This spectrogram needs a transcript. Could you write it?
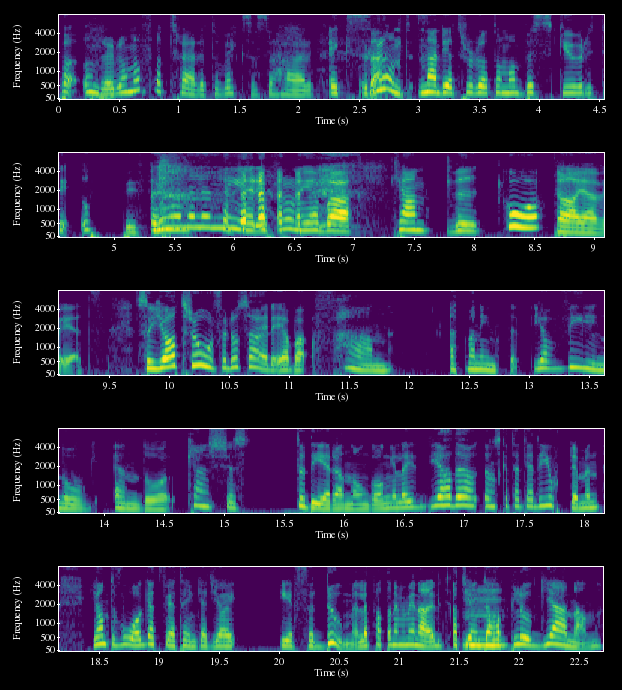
bara undrar hur de har fått trädet att växa så här exakt. runt. Nadja, tror du att de har beskurit det uppifrån eller nerifrån? Och jag bara, kan vi gå? Ja jag vet. Så jag tror, för då sa jag det, jag bara fan att man inte, jag vill nog ändå kanske studera någon gång eller jag hade önskat att jag hade gjort det men jag har inte vågat för jag tänker att jag är för dum, eller fattar ni vad jag menar? Att jag inte Mm. har plugghjärnan.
